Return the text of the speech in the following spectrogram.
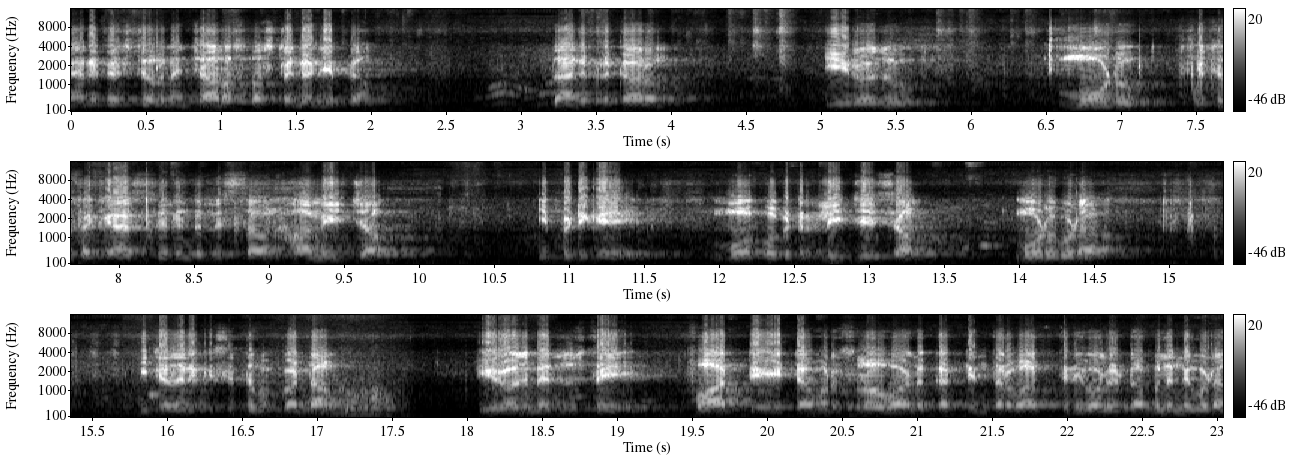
మేనిఫెస్టోలో మేము చాలా స్పష్టంగా చెప్పాం దాని ప్రకారం ఈరోజు మూడు ఉచిత గ్యాస్ సిలిండర్లు ఇస్తామని హామీ ఇచ్చాం. ఇప్పటికే మూ ఒకటి రిలీజ్ చేశాం. మూడు కూడా ఇచ్చేదానికి సిద్ధపడ్డాం. ఈరోజు మీరు చూస్తే ఫార్టీ ఎయిట్ అవర్స్లో వాళ్ళు కట్టిన తర్వాత తిరిగి వాళ్ళ డబ్బులన్నీ కూడా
